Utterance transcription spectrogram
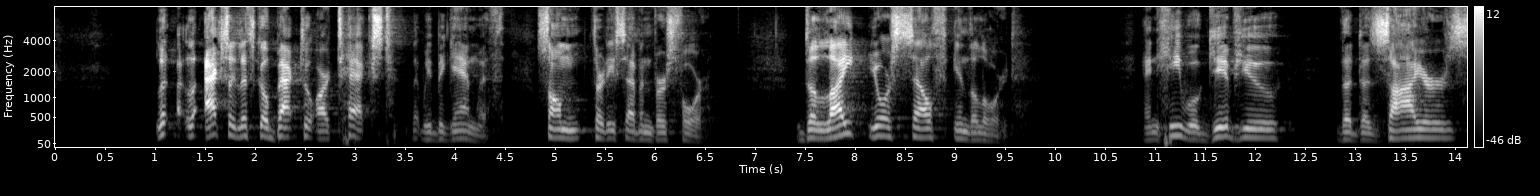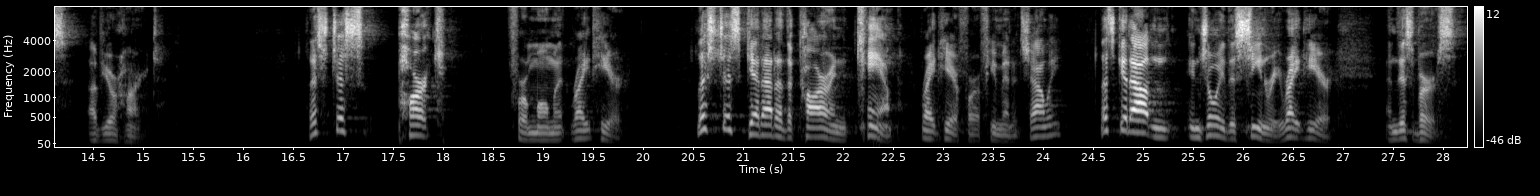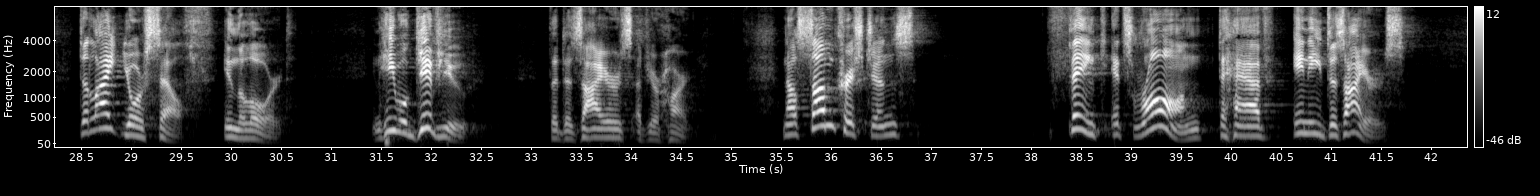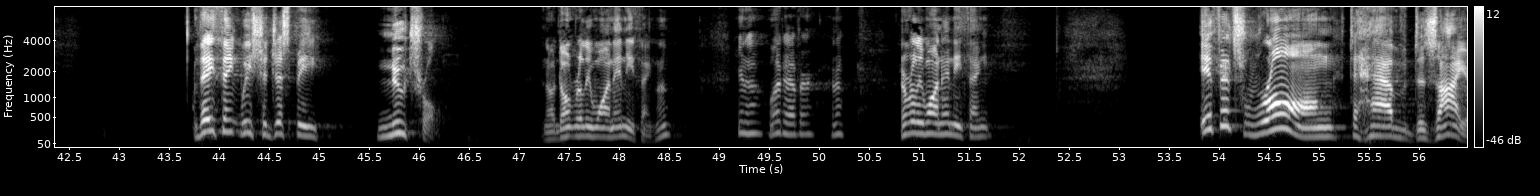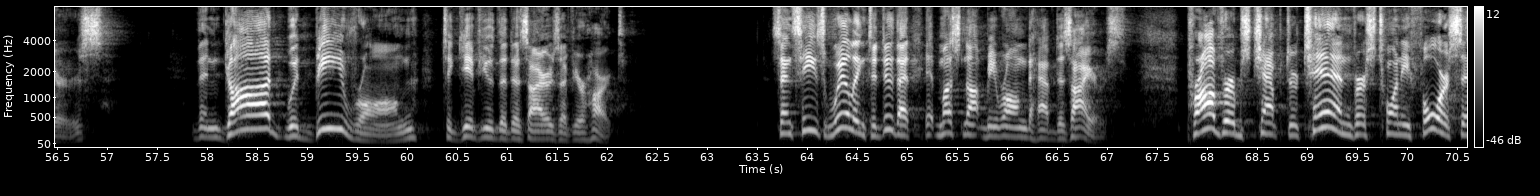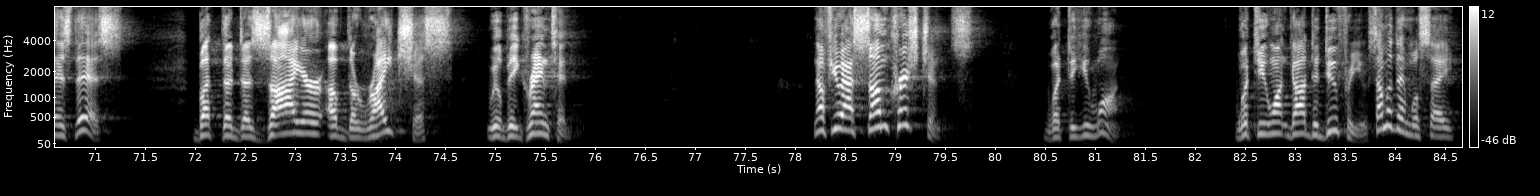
Actually, let's go back to our text that we began with Psalm 37, verse 4. Delight yourself in the Lord, and He will give you the desires of your heart. Let's just park for a moment right here. Let's just get out of the car and camp right here for a few minutes, shall we? Let's get out and enjoy the scenery right here and this verse. Delight yourself in the Lord, and He will give you the desires of your heart. Now, some Christians think it's wrong to have any desires. They think we should just be neutral. You know, don't really want anything. Huh? You know, whatever. Don't really want anything. If it's wrong to have desires, then God would be wrong to give you the desires of your heart. Since He's willing to do that, it must not be wrong to have desires. Proverbs chapter 10, verse 24 says this But the desire of the righteous will be granted. Now, if you ask some Christians, what do you want? What do you want God to do for you? Some of them will say,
